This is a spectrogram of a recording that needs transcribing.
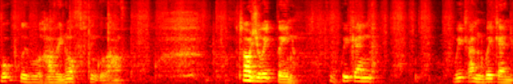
Hopefully we'll have enough, I think we'll have. So how's your week been? Weekend? Weekend, weekend.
